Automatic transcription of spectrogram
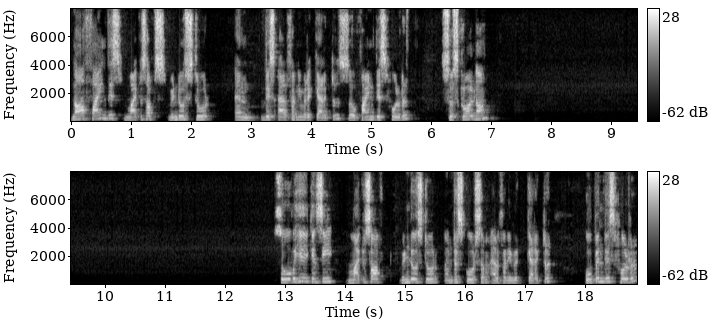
Now find this Microsoft Windows Store and this alphanumeric characters. So find this folder. So scroll down. So over here you can see Microsoft Windows Store underscore some alphanumeric character. Open this folder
